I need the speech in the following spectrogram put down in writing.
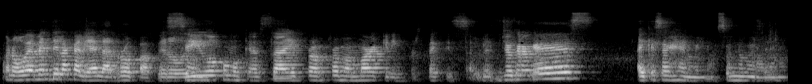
Bueno, obviamente la calidad de la ropa, pero Sí. digo como que aside from, from a marketing perspective, tal vez. Yo creo que es, hay que ser genuino, eso es número uno.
